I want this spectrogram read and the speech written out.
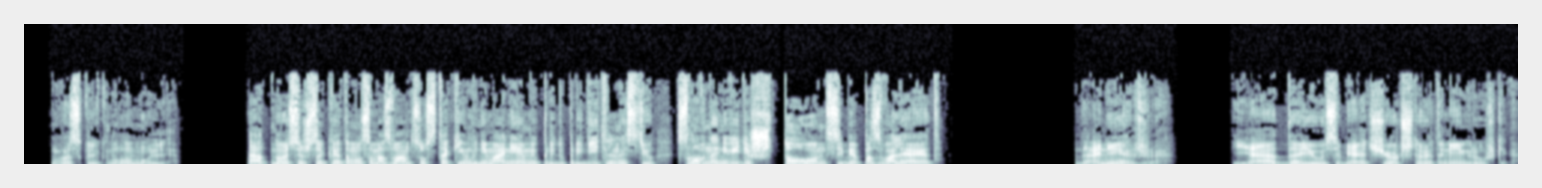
— воскликнула Молли. Относишься к этому самозванцу с таким вниманием и предупредительностью, словно не видишь, что он себе позволяет. Да нет же, я отдаю себе отчет, что это не игрушки.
